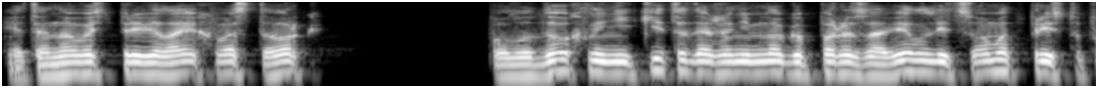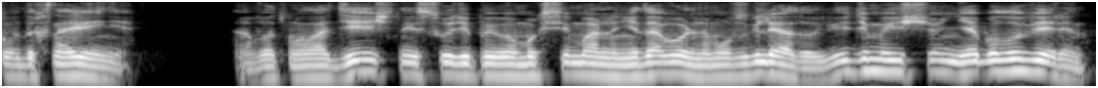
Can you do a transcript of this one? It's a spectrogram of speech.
Эта новость привела их в восторг. Полудохлый Никита даже немного порозовел лицом от приступа вдохновения. А вот молодечный, судя по его максимально недовольному взгляду, видимо, еще не был уверен,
